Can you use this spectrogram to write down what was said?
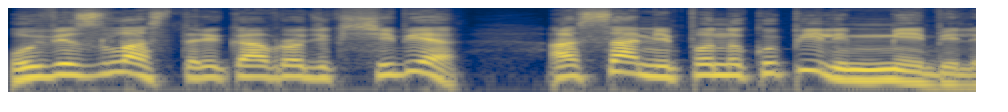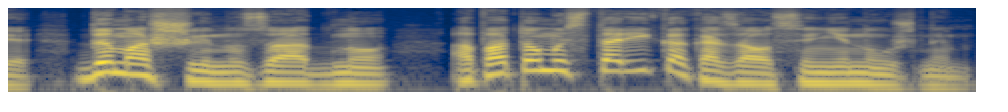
Увезла старика вроде к себе, а сами понакупили мебели, да машину заодно, а потом и старик оказался ненужным.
